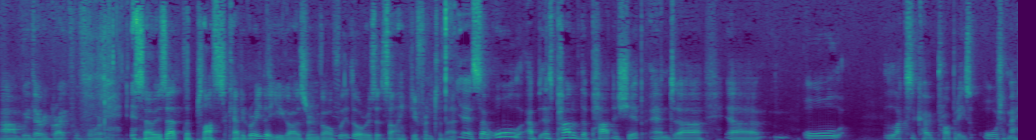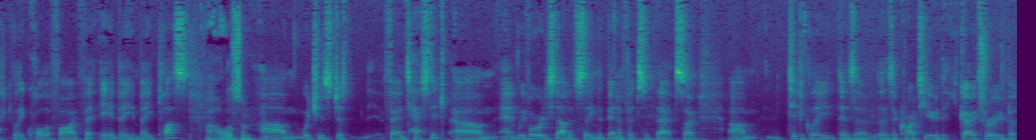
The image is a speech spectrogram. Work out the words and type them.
uh, we're very grateful for it. So is that the plus category that you guys are involved with, or is it something different to that? Yeah, so all uh, as part of the partnership, and uh, uh, all Luxico properties automatically qualify for Airbnb Plus, Oh, awesome. um, which is just fantastic. Um, and we've already started seeing the benefits of that. So. Um, typically, there's a there's a criteria that you go through, but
